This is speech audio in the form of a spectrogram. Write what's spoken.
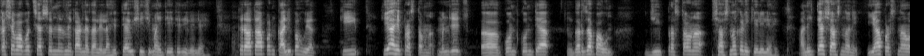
कशाबाबत शासन निर्णय काढण्यात आलेला आहे त्याविषयीची माहिती येथे दिलेली आहे. तर आता आपण खाली पाहूयात की ही आहे प्रस्तावना म्हणजेच कोणकोणत्या गरजा पाहून जी प्रस्तावना शासनाकडे केलेली आहे आणि त्या शासनाने या प्रस्ताव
